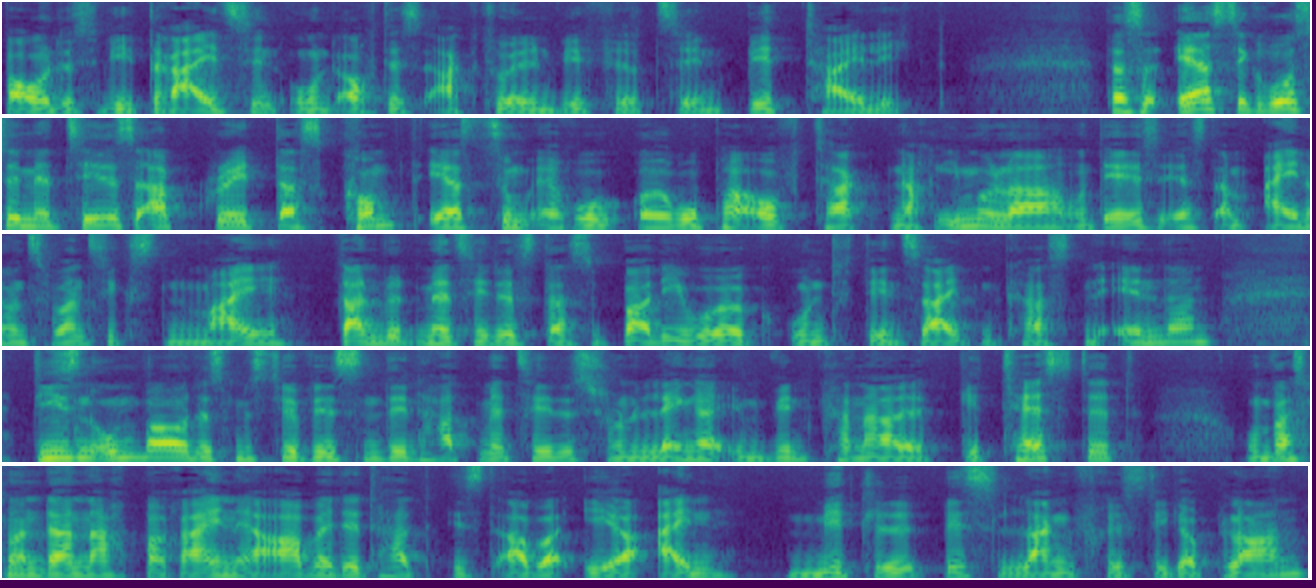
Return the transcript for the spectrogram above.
Bau des W13 und auch des aktuellen W14 beteiligt. Das erste große Mercedes-Upgrade, das kommt erst zum Euro Europaauftakt nach Imola und der ist erst am 21. Mai. Dann wird Mercedes das Bodywork und den Seitenkasten ändern. Diesen Umbau, das müsst ihr wissen, den hat Mercedes schon länger im Windkanal getestet. Und was man dann nach Bahrain erarbeitet hat, ist aber eher ein mittel- bis langfristiger Plan.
